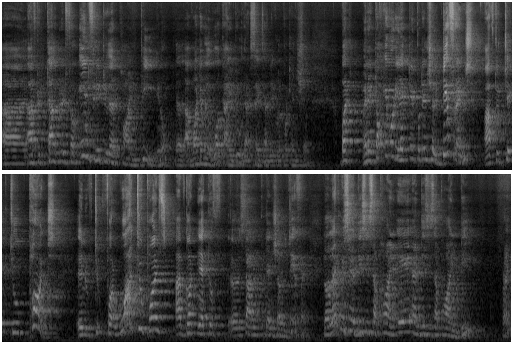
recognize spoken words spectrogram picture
uh, I have to calculate from infinity to that point P, you know, uh, whatever the work I do, that's exactly equal potential. But when I talk about electric potential difference, I have to take two points. In two, for what two points I've got electrostatic uh, potential different. Now let me say this is a point A and this is a point B, right?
